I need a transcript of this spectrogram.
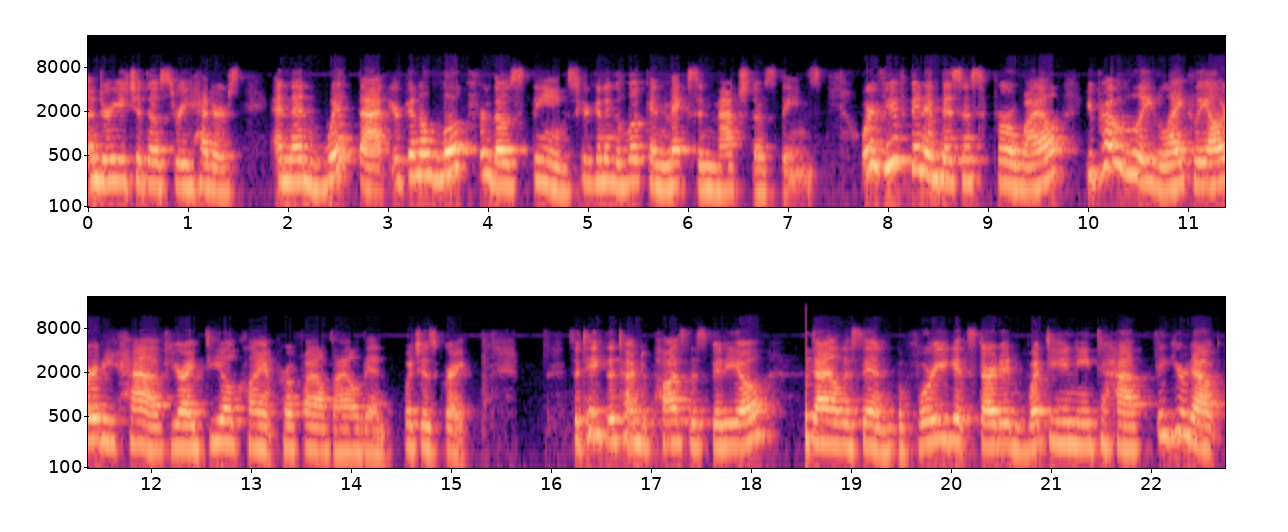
under each of those three headers. And then with that, you're going to look for those themes. You're going to look and mix and match those themes. Or if you've been in business for a while, you probably likely already have your ideal client profile dialed in, which is great. So take the time to pause this video, dial this in. Before you get started, what do you need to have figured out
